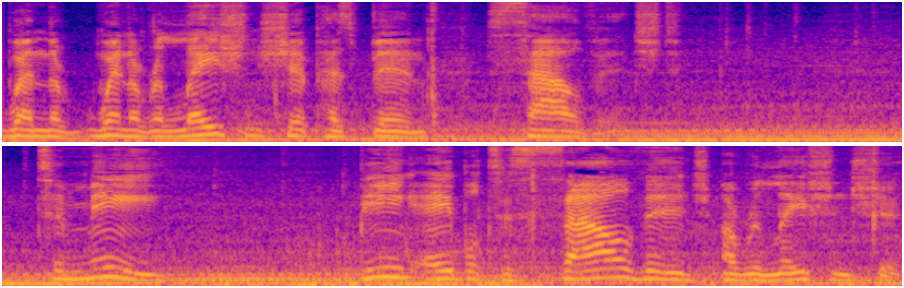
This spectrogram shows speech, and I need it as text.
when the when a relationship has been salvaged. To me, being able to salvage a relationship,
